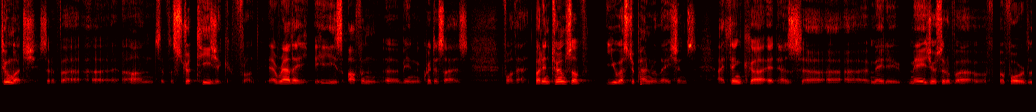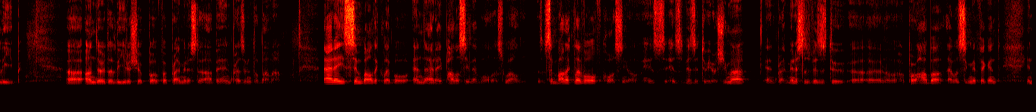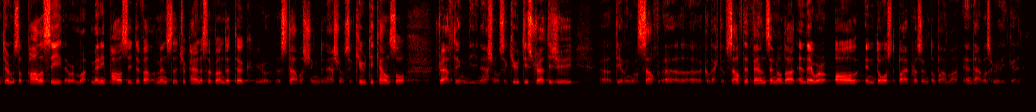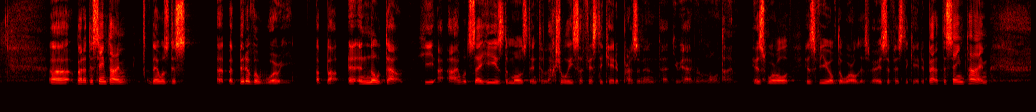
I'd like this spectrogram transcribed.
too much sort of uh, uh, on sort of the strategic front. Rather, he's often uh, been criticized for that. But in terms of U.S.-Japan relations, I think uh, it has uh, uh, made a major sort of forward leap under the leadership of Prime Minister Abe and President Obama at a symbolic level and at a policy level as well. Symbolic level, of course, you know, his, his visit to Hiroshima and Prime Minister's visit to uh, uh, you know, Pearl Harbor, that was significant. In terms of policy, there were many policy developments that Japan sort of undertook, you know, establishing the National Security Council, drafting the national security strategy, uh, dealing with self, uh, uh collective self-defense and all that, and they were all endorsed by President Obama, and that was really good. Uh, but at the same time, there was this a, a bit of a worry about, and, and no doubt, he, I would say he is the most intellectually sophisticated president that you had in a long time. His world, his view of the world is very sophisticated, but at the same time,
